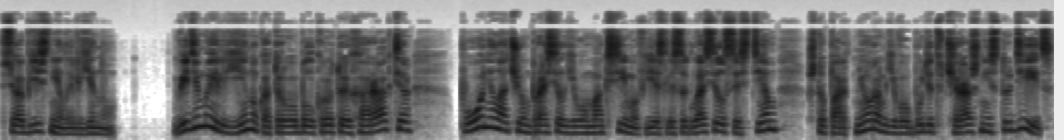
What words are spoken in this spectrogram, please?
все объяснил Ильину. Видимо, Ильин, у которого был крутой характер, понял, о чем просил его Максимов, если согласился с тем, что партнером его будет вчерашний студиец,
